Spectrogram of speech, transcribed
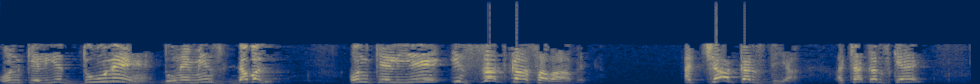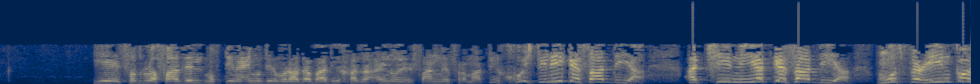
ان کے لیے دونے ہیں۔ دونے مینس ڈبل ان کے لیے عزت کا ثواب ہے۔ اچھا قرض دیا۔ اچھا قرض کیا ہے؟ یہ صدر الفاظل مفتی نعیم الدین مراد آبادی خزائن الرفان میں فرماتے ہیں، خوش دلی کے ساتھ دیا، اچھی نیت کے ساتھ دیا، مستحین کو،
